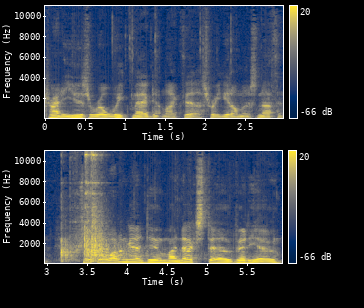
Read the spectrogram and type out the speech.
trying to use a real weak magnet like this where you get almost nothing. So, what I'm going to do in my next uh, video,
